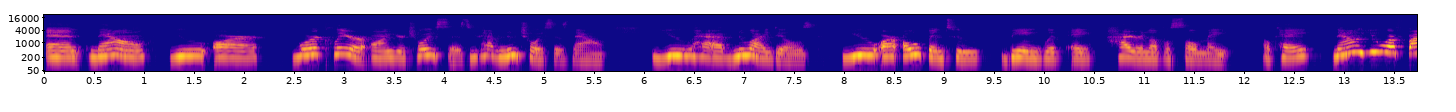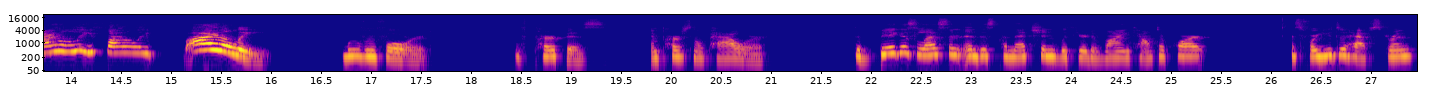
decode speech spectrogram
And now you are more clear on your choices. You have new choices now. You have new ideals. You are open to being with a higher level soulmate. Okay. Now you are finally, finally, finally moving forward with purpose and personal power. The biggest lesson in this connection with your divine counterpart is for you to have strength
